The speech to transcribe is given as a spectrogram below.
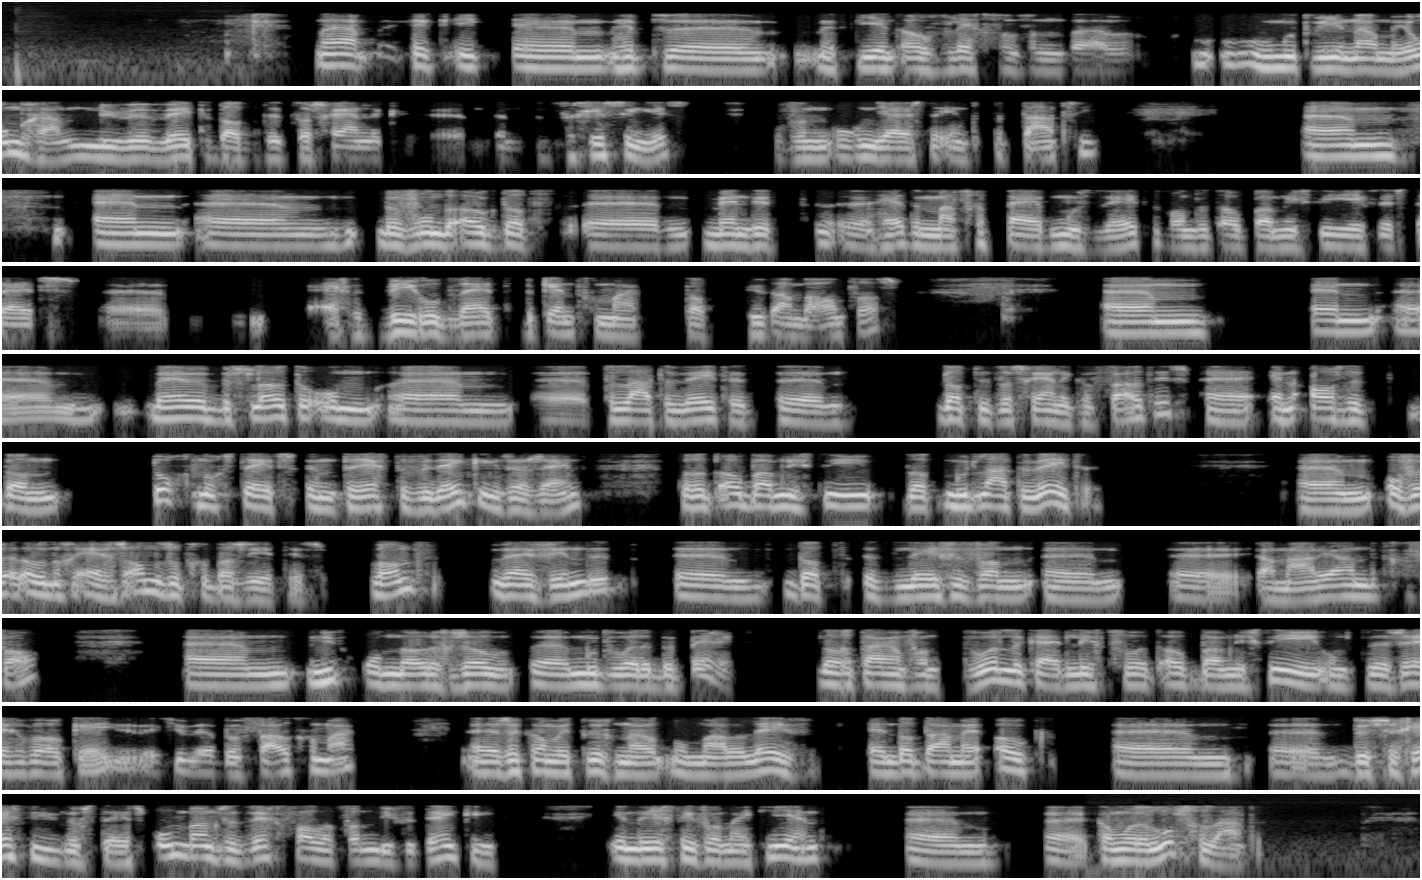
Nou ja, ik ehm, heb met de cliënt overlegd van, van hoe, hoe, moeten we hier nou mee omgaan, nu we weten dat dit waarschijnlijk een, een vergissing is of een onjuiste interpretatie. Um, en we vonden ook dat uh, men dit, uh, de maatschappij moest weten, want het Openbaar Ministerie heeft destijds uh, eigenlijk wereldwijd bekendgemaakt dat dit aan de hand was. En we hebben besloten om te laten weten dat dit waarschijnlijk een fout is. en als het dan toch nog steeds een terechte verdenking zou zijn, dat het Openbaar Ministerie dat moet laten weten. Um, of het ook nog ergens anders op gebaseerd is. Want wij vinden dat het leven van uh, Amalia in dit geval um, niet onnodig zo uh, moet worden beperkt. Dat daar een verantwoordelijkheid ligt voor het Openbaar Ministerie om te zeggen van oké, weet je, we hebben een fout gemaakt. ze kan weer terug naar het normale leven. En dat daarmee ook de suggestie nog steeds, ondanks het wegvallen van die verdenking in de richting van mijn cliënt, kan worden losgelaten.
